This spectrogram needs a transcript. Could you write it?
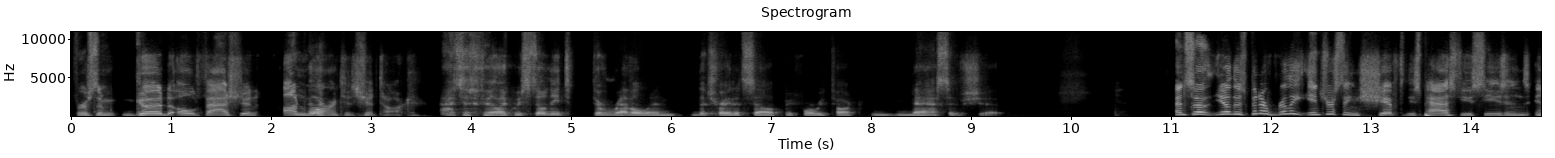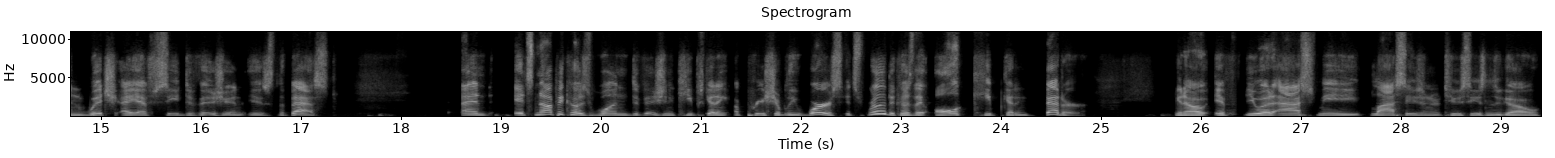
for some good old fashioned unwarranted shit talk. I just feel like we still need to revel in the trade itself before we talk massive shit. And so, you know, there's been a really interesting shift these past few seasons in which AFC division is the best. And it's not because one division keeps getting appreciably worse. It's really because they all keep getting better. You know, if you had asked me last season or two seasons ago,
